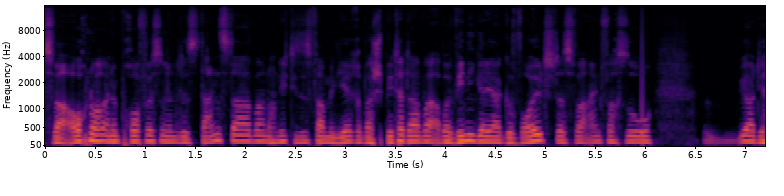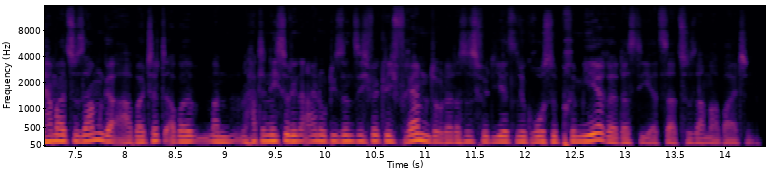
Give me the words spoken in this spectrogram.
zwar auch noch eine professionelle Distanz da war, noch nicht dieses familiäre, was später da war, aber weniger ja gewollt. Das war einfach so, äh, ja, die haben halt zusammengearbeitet, aber man hatte nicht so den Eindruck, die sind sich wirklich fremd oder das ist für die jetzt eine große Premiere, dass die jetzt da zusammenarbeiten.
